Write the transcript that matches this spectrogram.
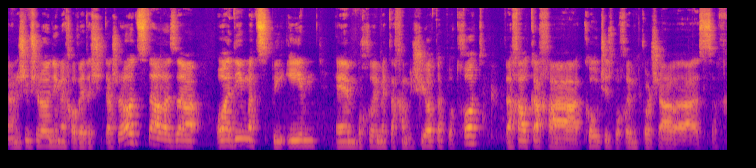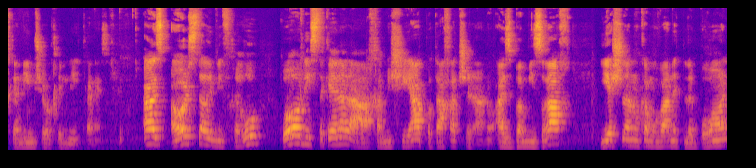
אנשים שלא יודעים איך עובדת השיטה של האולסטאר, אז האוהדים מצביעים, הם בוחרים את החמישיות הפותחות, ואחר כך ה coaches בוחרים את כל שאר השחקנים שהולכים להיכנס. אז האולסטרים נבחרו, בואו נסתכל על החמישייה הפותחת שלנו. אז במזרח יש לנו כמובן את לברון,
